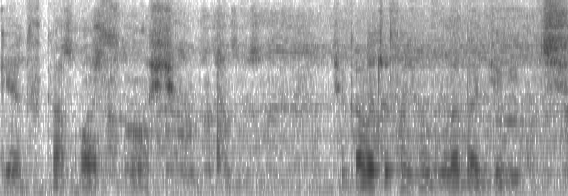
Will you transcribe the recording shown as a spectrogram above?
Kiepska ostrość. Ciekawe, czy coś w ogóle będzie widać.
